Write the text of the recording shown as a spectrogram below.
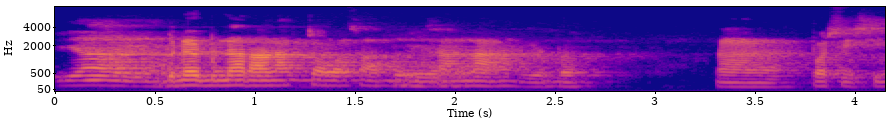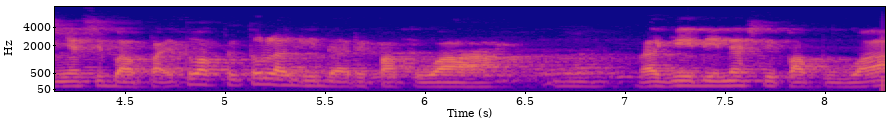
Ya, ya. benar-benar anak cowok satu di sana gitu nah posisinya si bapak itu waktu itu lagi dari Papua lagi dinas di Papua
